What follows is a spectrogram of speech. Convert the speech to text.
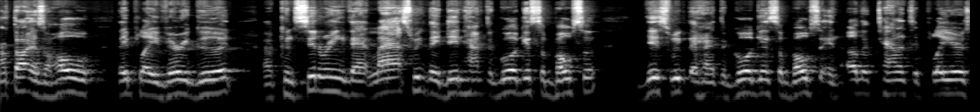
I thought as a whole they played very good. Uh, considering that last week they didn't have to go against a Bosa, this week they had to go against a Bosa and other talented players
